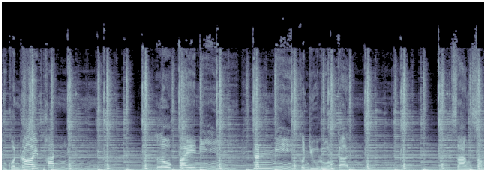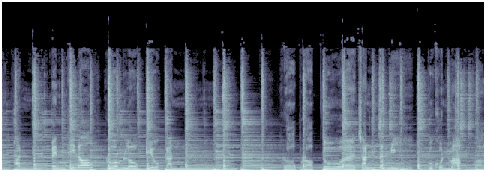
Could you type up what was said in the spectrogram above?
ผู้คนร้อยพัน โลกใบนี้ นั้นมีคนอยู่รวมกัน สร้างสัมพันธ์เป็นพี่น้องรวมโลกเดียวกัน รอบรอบตัวฉันนั้นมีผู้คนมากมาย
